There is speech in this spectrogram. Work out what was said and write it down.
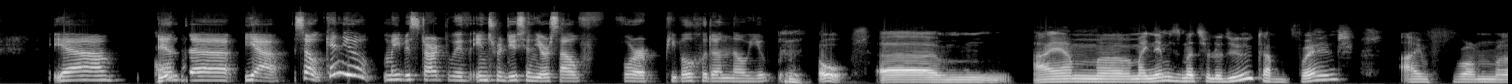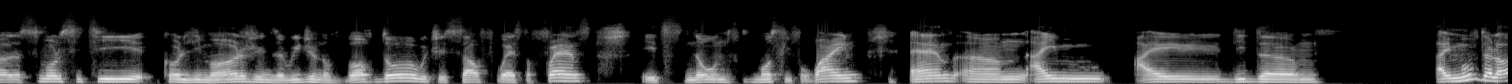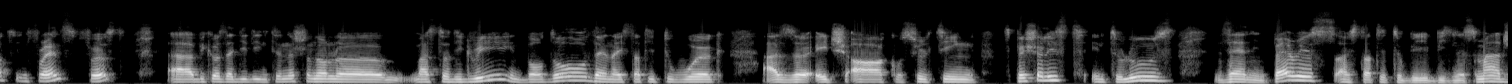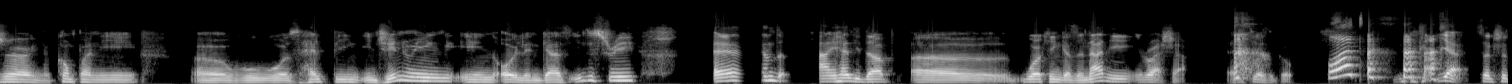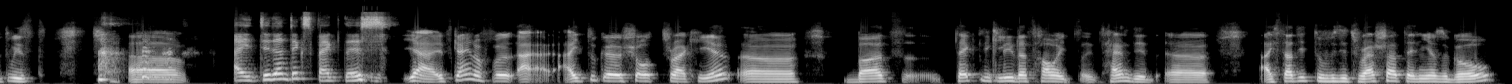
Yeah. Cool. And uh, yeah, so can you maybe start with introducing yourself for people who don't know you? oh, um, I am. Uh, my name is Matthieu Leduque. I'm French. I'm from a small city called Limoges in the region of Bordeaux, which is southwest of France. It's known mostly for wine, and um, I'm. I did. Um, I moved a lot in France first uh, because I did international uh, master degree in Bordeaux. Then I started to work as a HR consulting specialist in Toulouse. Then in Paris, I started to be business manager in a company uh, who was helping engineering in oil and gas industry. And I ended up uh, working as a nanny in Russia eight years ago. What? yeah, such a twist. Uh, I didn't expect this. Yeah, it's kind of. Uh, I, I took a short track here, uh, but technically that's how it it ended. Uh, I started to visit Russia ten years ago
